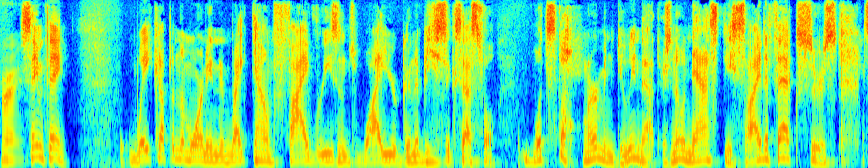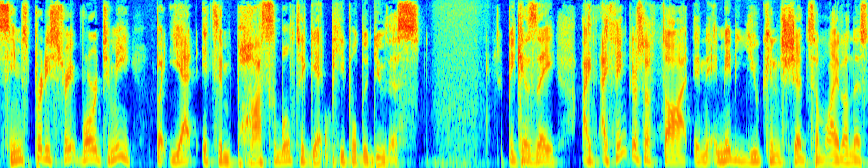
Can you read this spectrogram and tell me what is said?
Right. Same thing. Wake up in the morning and write down five reasons why you're going to be successful. What's the harm in doing that? There's no nasty side effects. There's seems pretty straightforward to me, but yet it's impossible to get people to do this because they I, I think there's a thought and, and, maybe you can shed some light on this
